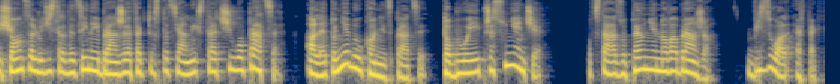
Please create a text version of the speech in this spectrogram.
tysiące ludzi z tradycyjnej branży efektów specjalnych straciło pracę. Ale to nie był koniec pracy, to było jej przesunięcie. Powstała zupełnie nowa branża visual effect.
